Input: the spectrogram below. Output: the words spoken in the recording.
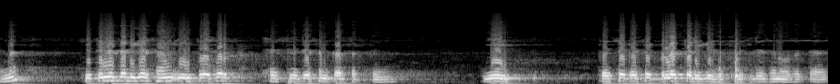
है ना? कितने तरीके से हम इम्प्रॉपर फैसिलिटेशन कर सकते हैं? ये कैसे कैसे गलत तरीके से फैसिलिटेशन हो सकता है?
